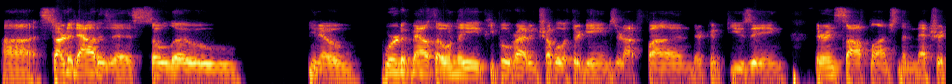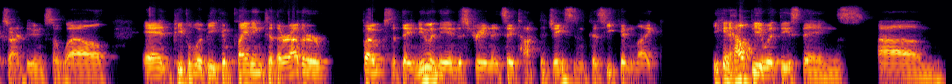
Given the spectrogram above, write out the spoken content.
Uh, started out as a solo, you know, word of mouth only. People who are having trouble with their games. They're not fun. They're confusing. They're in soft launch, and the metrics aren't doing so well. And people would be complaining to their other folks that they knew in the industry, and they'd say, "Talk to Jason because he can like he can help you with these things um,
